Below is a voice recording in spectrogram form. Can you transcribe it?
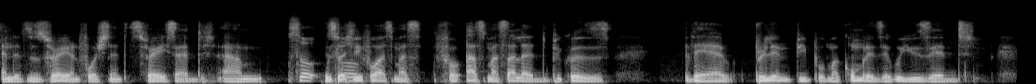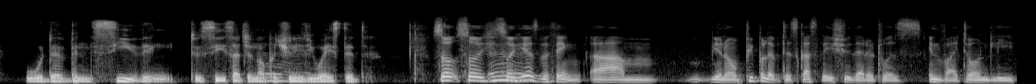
and it was very unfortunate. It's very sad, um, So, especially so- for us, mas- for us Masalad, because they're brilliant people, my comrades at UZ, would have been seething to see such an opportunity wasted. So, so, so here's the thing. Um, you know, people have discussed the issue that it was invite only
